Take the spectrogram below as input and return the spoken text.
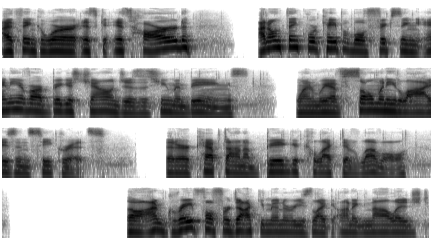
I think we're, it's, it's hard. I don't think we're capable of fixing any of our biggest challenges as human beings when we have so many lies and secrets that are kept on a big collective level. So I'm grateful for documentaries like Unacknowledged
